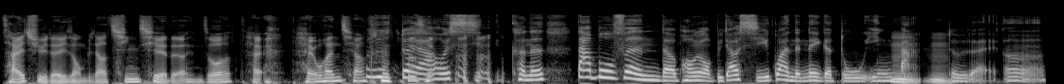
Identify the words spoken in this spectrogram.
采取的一种比较亲切的，你说台 台湾腔，就是对啊，我习可能大部分的朋友比较习惯的那个读音吧，嗯嗯。对不对？嗯，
